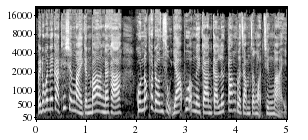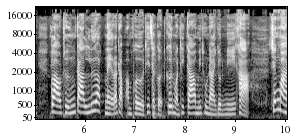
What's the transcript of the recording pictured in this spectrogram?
ไปดูบรรยากาศที่เชียงใหม่กันบ้างนะคะ คุณนพดลสุยะผู้อำนวยการการเลือกตั้งประจำจังหวัดเชียงใหม่ กล่าวถึงการเลือกในระดับอำเภอที่จะเกิดขึ้นวันที่ 9 มิถุนายนนี้ค่ะ เชียงใหม่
